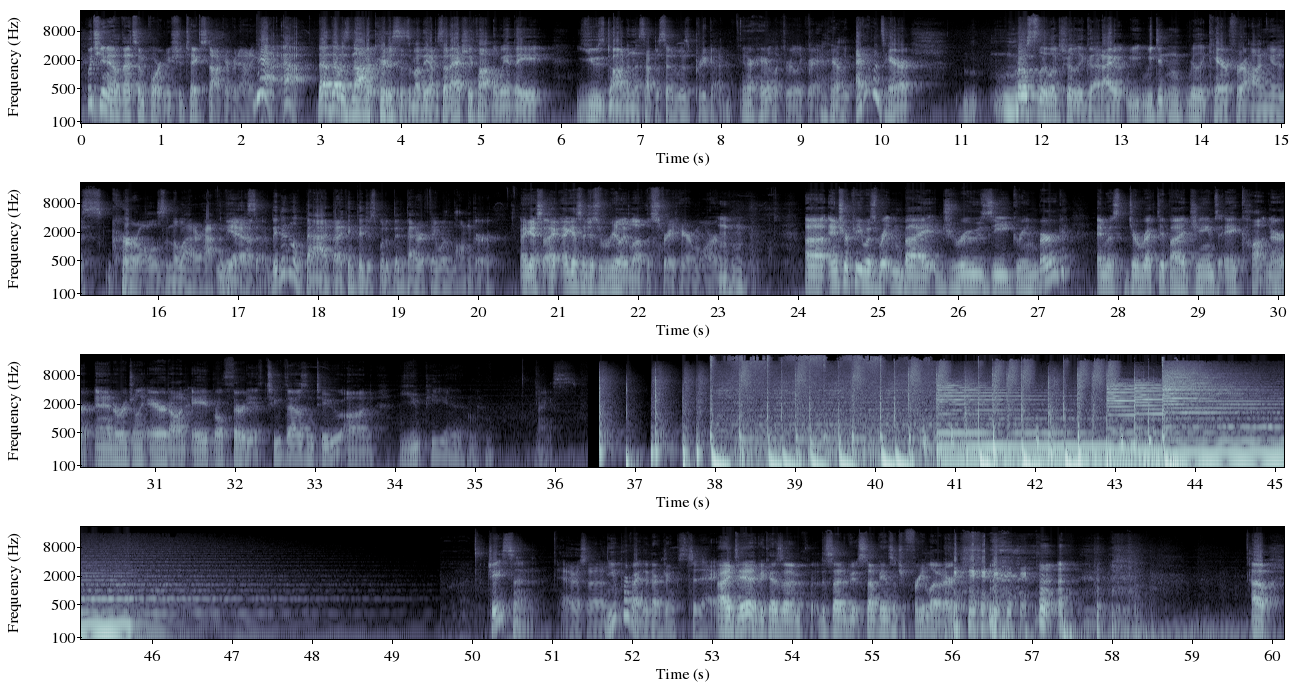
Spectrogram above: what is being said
Which, you know, that's important. You should take stock every now and again. Yeah, yeah. That, that was not a criticism of the episode. I actually thought the way they used Dawn in this episode was pretty good. And her hair looked really great. Hair, look- everyone's hair mostly looks really good. I we, we didn't really care for Anya's curls in the latter half of the Yeah. episode. They didn't look bad, but I think they just would have been better if they were longer. I guess I, I guess I just really love the straight hair more. Uh, Entropy was written by Drew Z. Greenberg and was directed by James A. Contner and originally aired on April 30th, 2002 on UPN. Jason, Harrison. you provided our drinks today. I did because I decided to stop being such a freeloader. oh,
